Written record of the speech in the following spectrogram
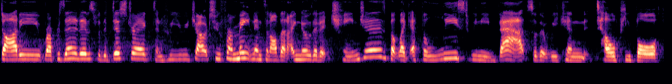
DOTI representatives for the district and who you reach out to for maintenance and all that. I know that it changes, but like at the least we need that so that we can tell people,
